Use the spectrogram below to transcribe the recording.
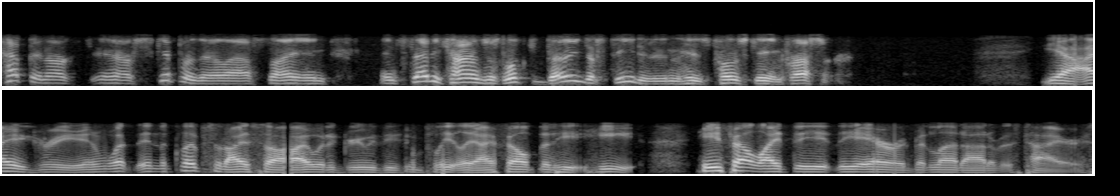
pep in our in our skipper there last night, and instead he kind of just looked very defeated in his post game presser. Yeah, I agree. And what in the clips that I saw, I would agree with you completely. I felt that he he he felt like the the air had been let out of his tires.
